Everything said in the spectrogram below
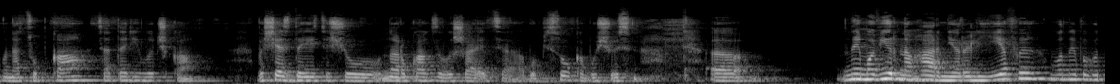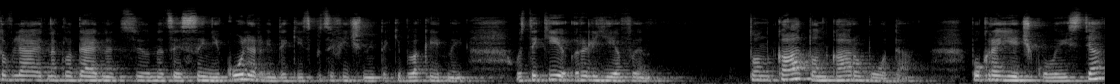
вона цупка, ця тарілочка. Весь час здається, що на руках залишається або пісок, або щось. Е, Неймовірно гарні рельєфи вони виготовляють, накладають на, цю, на цей синій колір, він такий специфічний, такий блакитний. Ось такі рельєфи. Тонка, тонка робота. По краєчку листя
